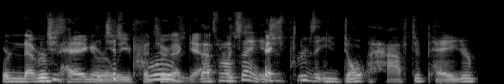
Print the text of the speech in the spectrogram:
We're never just- paying a relief pitcher again. That's what I'm saying. It just proves that you don't have to pay your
